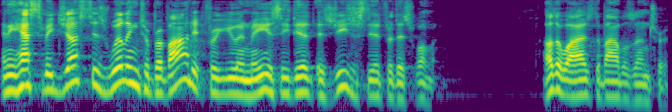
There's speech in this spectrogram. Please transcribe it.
And he has to be just as willing to provide it for you and me as he did as Jesus did for this woman. Otherwise, the Bible's untrue.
